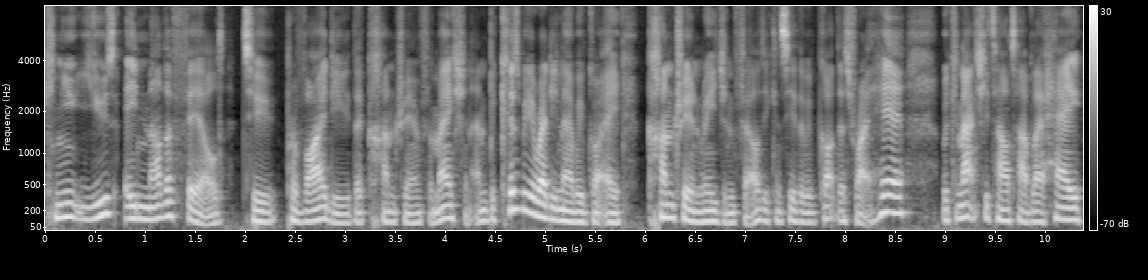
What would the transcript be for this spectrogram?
can you use another field to provide you the country information. And because we already know we've got a country and region field, you can see that we've got this right here. We can actually tell Tableau, hey,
